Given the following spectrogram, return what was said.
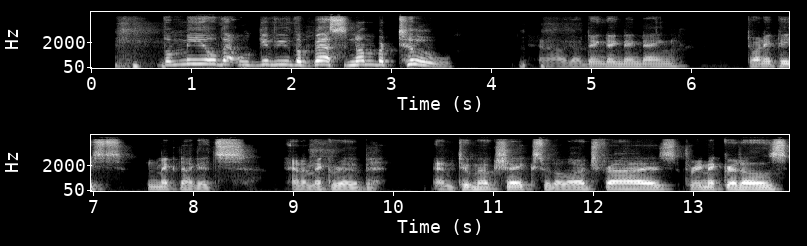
the meal that will give you the best number two? And I'll go ding, ding, ding, ding. 20 piece McNuggets and a McRib and two milkshakes with a large fries, three McGriddles,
